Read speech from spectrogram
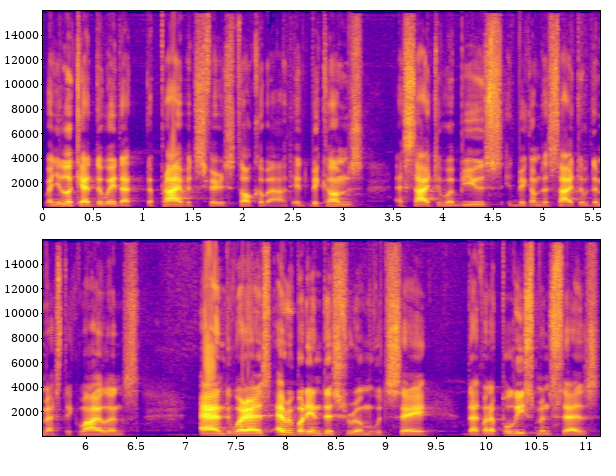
when you look at the way that the private sphere is talked about, it becomes a site of abuse, it becomes a site of domestic violence. And whereas everybody in this room would say that when a policeman says,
